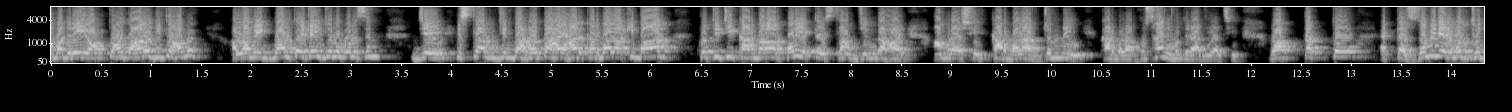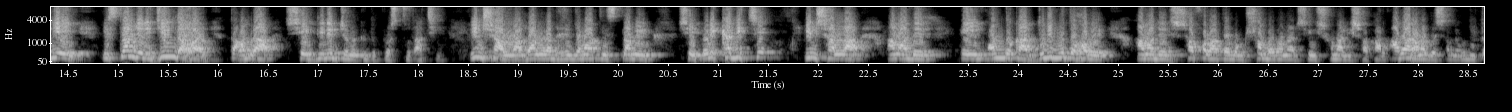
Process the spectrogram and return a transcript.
আমাদের এই রক্ত হয়তো আরও দিতে হবে। আল্লাহ ইকবাল তো এটাই জন্য বলেছেন যে ইসলাম জিন্দা হতে হয় হার কারবালা কি বাদ? প্রতিটি কারবালার পরে একটা ইসলাম জিন্দা হয়। আমরা সেই কারবালার জন্যই কারবালার হোসাইন হতে রাজি আছি। রক্তাক্ত একটা জমিনের মধ্য দিয়েই ইসলাম যদি জিন্দা হয়, তো আমরা সেই দিনের জন্য কিন্তু প্রস্তুত আছি। ইনশাআল্লাহ বাংলাদেশে জামাত ইসলামী সেই পরীক্ষা দিচ্ছে। ইনশাল্লাহ আমাদের এই অন্ধকার দূরীভূত হবে। আমাদের সফলতা এবং সম্ভাবনার সেই সোনালী সকাল আবার আমাদের সামনে উদিত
